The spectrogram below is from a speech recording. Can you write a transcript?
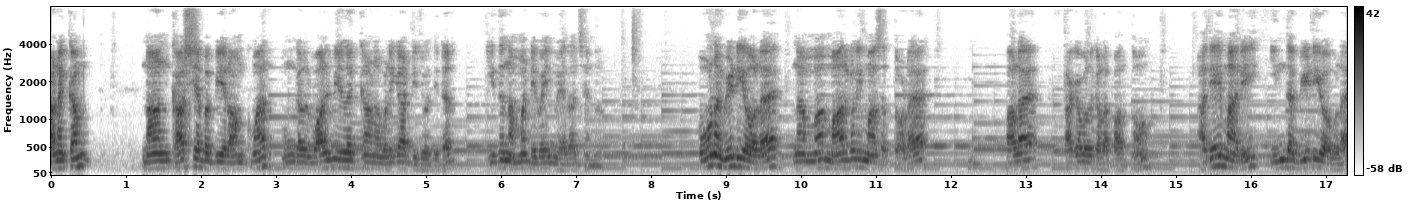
வணக்கம். நான் காஷ்யப பி ராம்குமார் உங்கள் வாழ்வியலுக்கான வழிகாட்டி ஜோதிடர். இது நம்ம டிவைன் வேதா சேனல் போன வீடியோவில் நம்ம மார்கழி மாசத்தோட பல தகவல்களை பார்த்தோம். அதே மாதிரி இந்த வீடியோவில்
